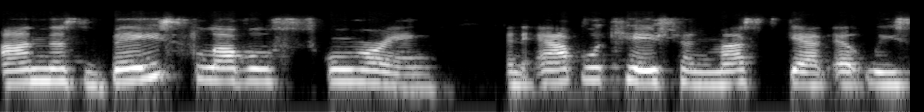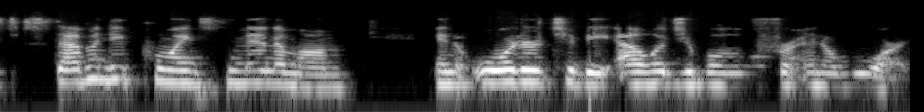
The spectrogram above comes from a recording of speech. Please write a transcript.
On this base level scoring, an application must get at least 70 points minimum in order to be eligible for an award.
